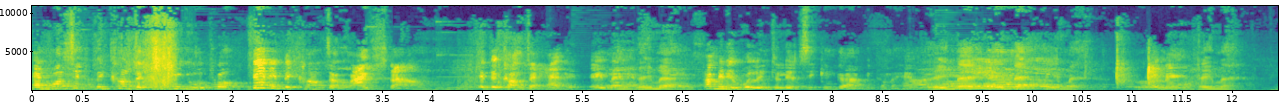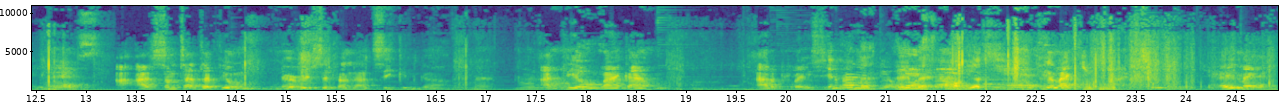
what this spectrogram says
And once it becomes a continual flow, then it becomes a lifestyle. It becomes a habit. Amen. Amen. How many are willing to let seeking God become a habit? Amen. Amen. Amen. Amen. Amen. I, I sometimes I feel nervous if I'm not seeking God. Amen. I feel like I'm out of place. Anybody Amen. Amen. Come on. Yes. I feel like you mm-hmm. got to. Amen.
